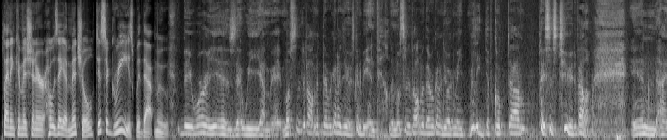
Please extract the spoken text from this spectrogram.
Planning Commissioner Hosea Mitchell disagrees with that move. The worry is that we, um, most of the development that we're going to do is going to be infill, and most of the development that we're going to do are going to be really difficult um, places to develop. And I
